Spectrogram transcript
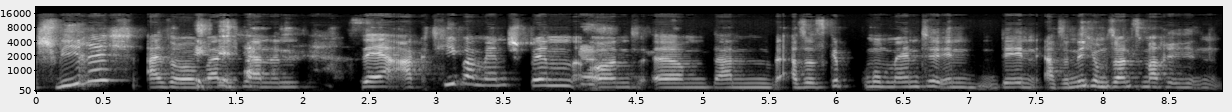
schwierig, also weil ich ja ein sehr aktiver Mensch bin ja. und ähm, dann, also es gibt Momente, in denen, also nicht umsonst mache ich,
